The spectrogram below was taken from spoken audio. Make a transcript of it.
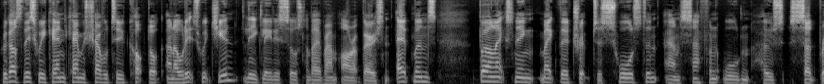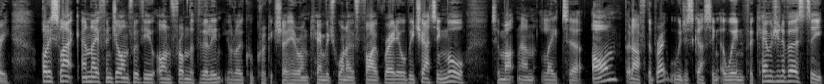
Regards to this weekend, Cambridge travel to Copdock and Old Ipswichian. League leaders Sawston and Babraham are at Bury St Edmunds. Burwell Exning make their trip to Swardeston and Saffron Walden host Sudbury. Ollie Slack and Nathan Johns with you on From the Pavilion, your local cricket show here on Cambridge 105 Radio. We'll be chatting more to Mark Nunn later on, but after the break, we'll be discussing a win for Cambridge University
